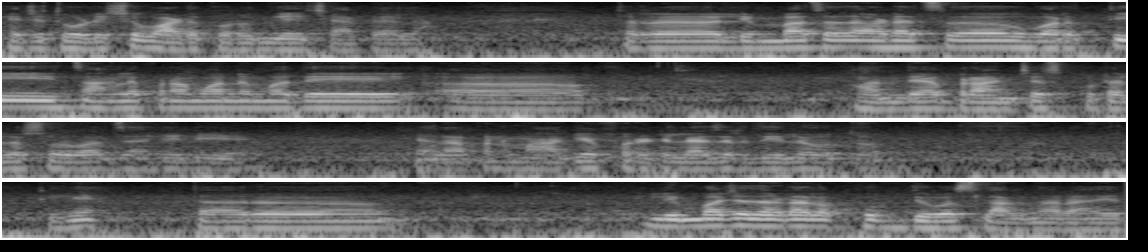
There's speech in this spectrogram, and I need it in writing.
ह्याची थोडीशी वाढ करून घ्यायची आपल्याला. तर लिंबाचं झाडाचं वरती चांगल्या प्रमाणामध्ये फांद्या ब्रांचेस फुटायला सुरुवात झालेली आहे. याला आपण मागे फर्टिलायझर दिलं होतं. ठीक आहे? तर लिंबाच्या झाडाला खूप दिवस लागणार आहेत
